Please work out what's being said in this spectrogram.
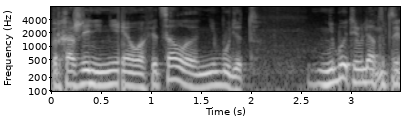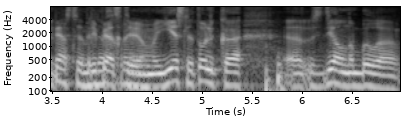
прохождение не у официала не будет Не будет являться препятствием. для препятствием. сохранения. Если только э, сделано было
